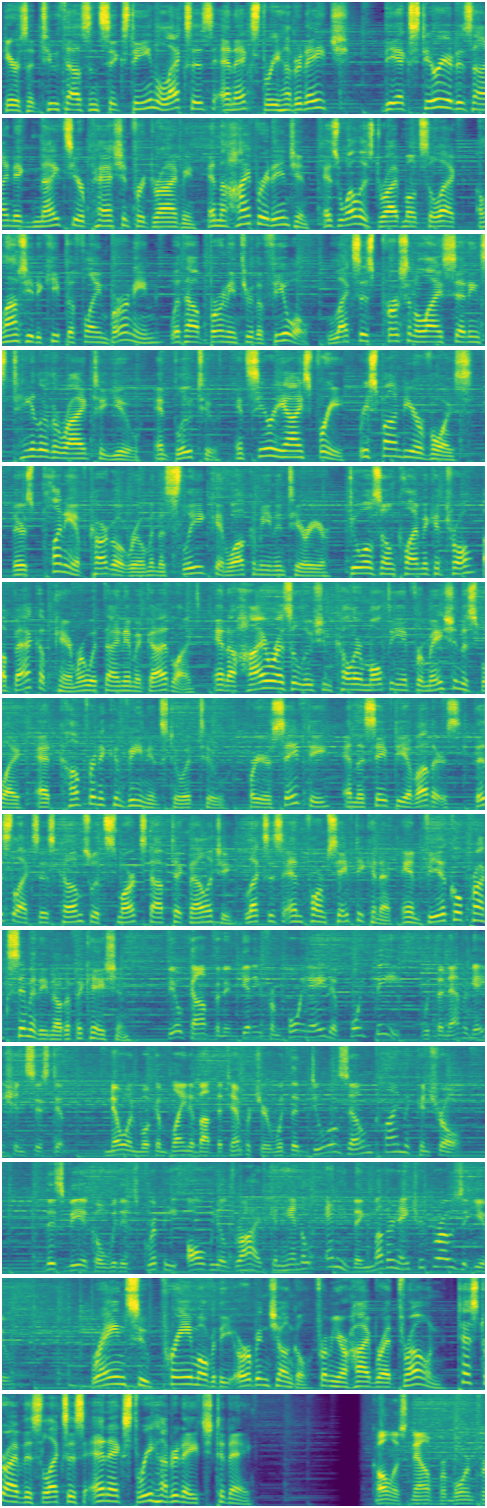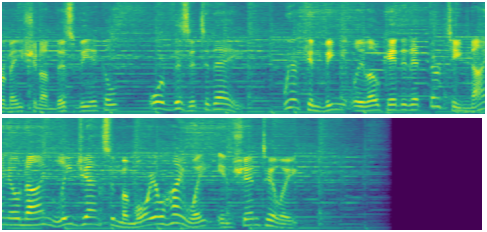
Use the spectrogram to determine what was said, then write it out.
Here's a 2016 Lexus NX 300H. The exterior design ignites your passion for driving, and the hybrid engine, as well as Drive Mode Select, allows you to keep the flame burning without burning through the fuel. Lexus personalized settings tailor the ride to you, and Bluetooth and Siri Eyes Free respond to your voice. There's plenty of cargo room in the sleek and welcoming interior. Dual zone climate control, a backup camera with dynamic guidelines, and a high resolution color multi information display add comfort and convenience to it too. For your safety and the safety of others, this Lexus comes with Smart Stop technology, Lexus Enform Safety Connect, and vehicle proximity notification. Feel confident getting from point A to point B with the navigation system. No one will complain about the temperature with the dual zone climate control. This vehicle with its grippy all-wheel drive can handle anything Mother Nature throws at you. Reign supreme over the urban jungle from your hybrid throne. Test drive this Lexus NX 300H today. Call us now for more information on this vehicle or visit today. We're conveniently located at 13909 Lee Jackson Memorial Highway in Chantilly.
